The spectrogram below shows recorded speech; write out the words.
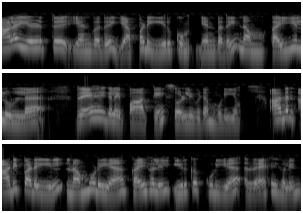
தலையெழுத்து என்பது எப்படி இருக்கும் என்பதை நம் கையில் உள்ள ரேகைகளை பார்த்தே சொல்லிவிட முடியும். அதன் அடிப்படையில் நம்முடைய கைகளில் இருக்கக்கூடிய ரேகைகளின்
